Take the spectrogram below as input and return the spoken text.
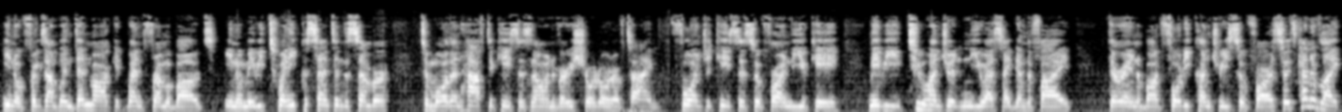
you know, for example, in Denmark, it went from about, you know, maybe 20% in December to more than half the cases now in a very short order of time. 400 cases so far in the UK, maybe 200 in the US identified. They're in about 40 countries so far. So it's kind of like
